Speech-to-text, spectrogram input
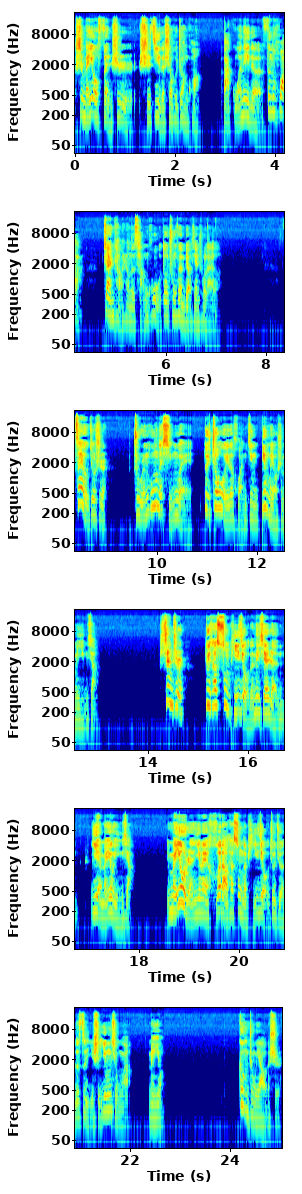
是没有粉饰实际的社会状况，把国内的分化、战场上的残酷都充分表现出来了。再有就是，主人公的行为对周围的环境并没有什么影响，甚至对他送啤酒的那些人也没有影响，没有人因为喝到他送的啤酒就觉得自己是英雄了，没有。更重要的是，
